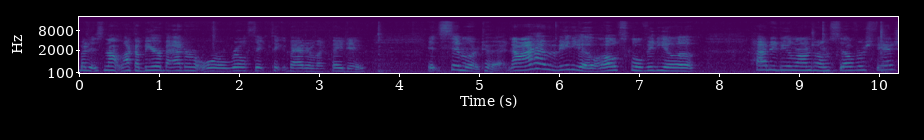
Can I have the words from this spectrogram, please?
But it's not like a beer batter or a real thick, thick batter like they do. It's similar to it. Now, I have a video, old school video of how to do Long John Silver's fish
